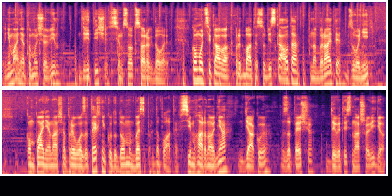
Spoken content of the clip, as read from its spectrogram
внимання, тому що він 2740 доларів. Кому цікаво придбати собі скаута, набирайте, дзвоніть. Компанія наша привозить техніку додому без предоплати. Всім гарного дня. Дякую за те, що дивитесь наше відео.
